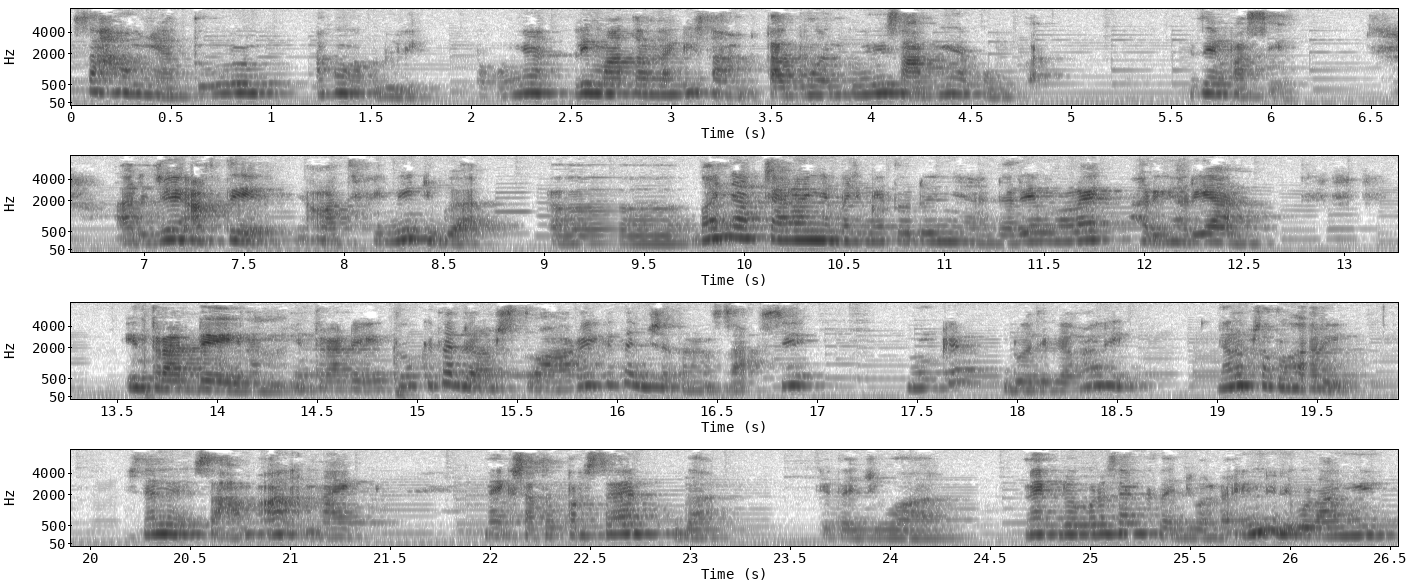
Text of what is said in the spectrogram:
sahamnya turun, aku nggak peduli. Pokoknya lima tahun lagi saham, tabunganku ini sahamnya aku buka. Itu yang pasif. Ada juga yang aktif. Yang aktif ini juga eh, banyak caranya, banyak metodenya. Dari yang mulai hari-harian, intraday. Nah, intraday itu kita dalam satu hari kita bisa transaksi mungkin dua tiga kali dalam satu hari. Misalnya saham A naik naik satu persen, udah kita jual. Naik dua persen kita jual. Nah ini diulangi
